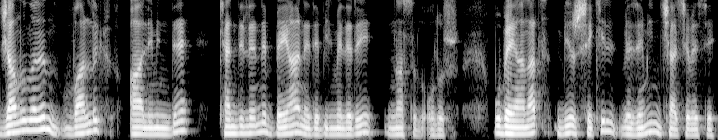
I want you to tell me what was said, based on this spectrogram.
Canlıların varlık aleminde kendilerini beyan edebilmeleri nasıl olur? Bu beyanat bir şekil ve zemin çerçevesi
